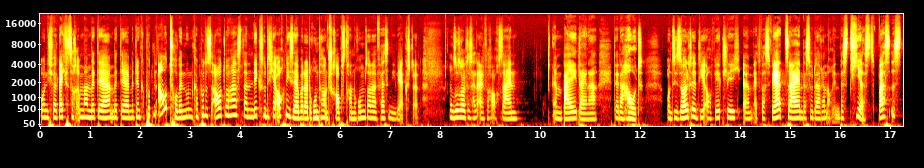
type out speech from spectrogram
Und ich vergleiche das auch immer mit, der, mit, der, mit dem kaputten Auto. Wenn du ein kaputtes Auto hast, dann legst du dich ja auch nicht selber da drunter und schraubst dran rum, sondern fährst in die Werkstatt. Und so sollte es halt einfach auch sein ähm, bei deiner, deiner Haut. Und sie sollte dir auch wirklich ähm, etwas wert sein, dass du darin auch investierst. Was ist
